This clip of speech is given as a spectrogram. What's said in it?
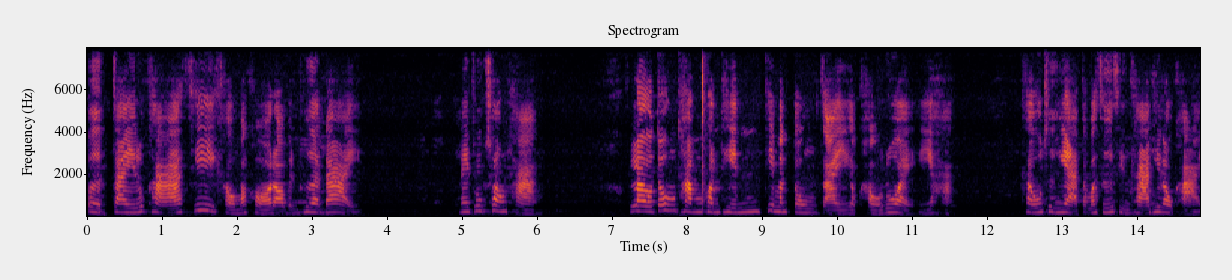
เปิดใจลูกค้าที่เขามาขอเราเป็นเพื่อนได้ ในทุกช่องทาง เราต้องทำคอนเทนต์ที่มันตรงใจกับเขาด้วยอย่างนี้ยค่ะ เขาถึงอยากจะมาซื้อสินค้าที่เราขาย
